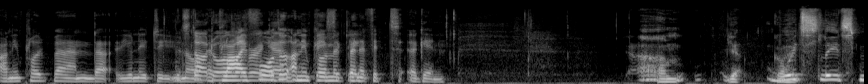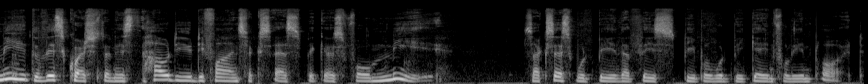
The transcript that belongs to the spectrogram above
unemployed and uh, you need to you know apply for again, the unemployment basically. benefit again. Um, yeah. Which ahead. leads me to this question: Is how do you define success? Because for me, success would be that these people would be gainfully employed.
